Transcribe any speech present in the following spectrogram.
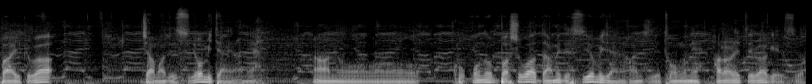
バイクは邪魔ですよ、みたいなね。あのーここの場所はダメですよ、みたいな感じで、ともね、貼られてるわけですよ。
